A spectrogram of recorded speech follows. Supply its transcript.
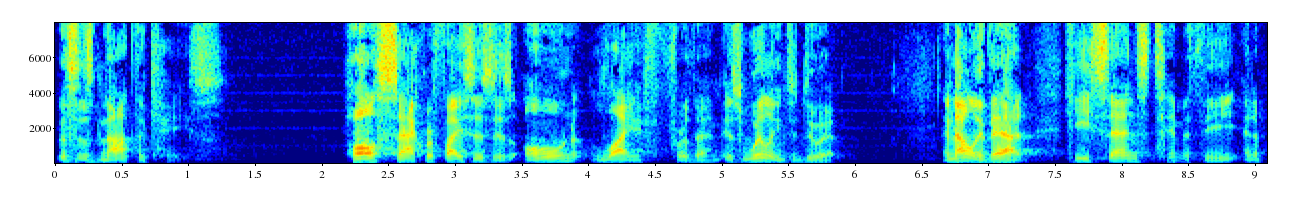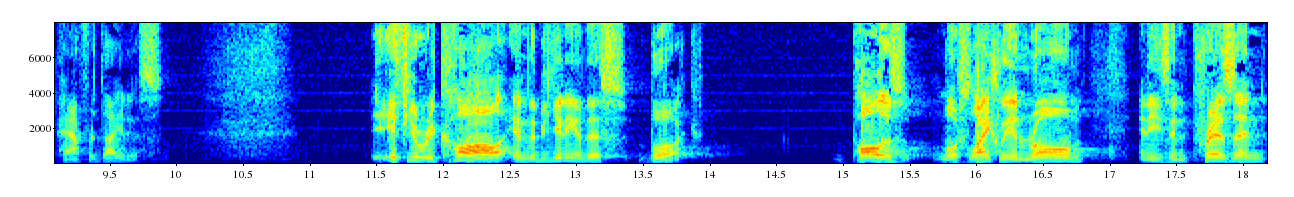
this is not the case. Paul sacrifices his own life for them, is willing to do it. And not only that, he sends Timothy and Epaphroditus. If you recall, in the beginning of this book, Paul is most likely in Rome and he's in prison,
